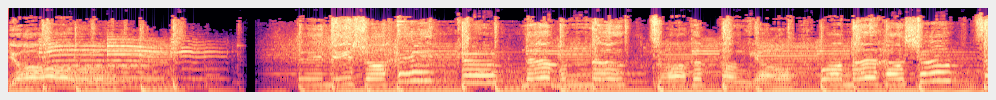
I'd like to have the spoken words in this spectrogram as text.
友。对你说，Hey girl，能不能做个朋友？我们好像在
